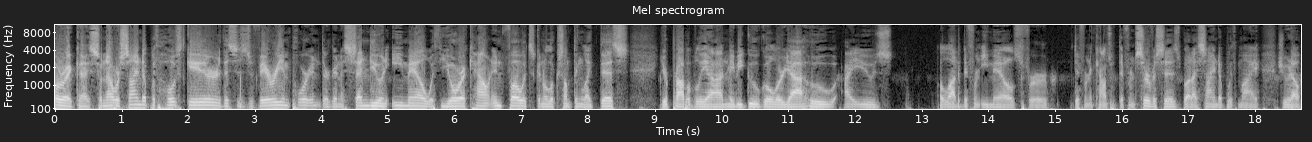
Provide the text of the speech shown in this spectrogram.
Alright guys, so now we're signed up with HostGator. This is very important. They're going to send you an email with your account info. It's going to look something like this. You're probably on maybe Google or Yahoo. I use a lot of different emails for different accounts with different services, but I signed up with my Juno.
